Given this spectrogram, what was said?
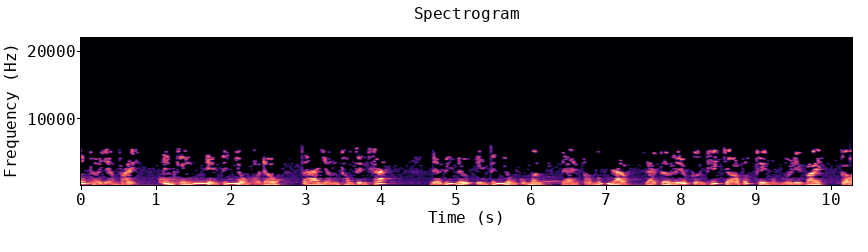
suốt thời gian vay. Tìm kiếm điểm tín dụng ở đâu và những thông tin khác để biết được điểm tín dụng của mình đang ở mức nào là tư liệu cần thiết cho bất kỳ một người đi vay. Có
